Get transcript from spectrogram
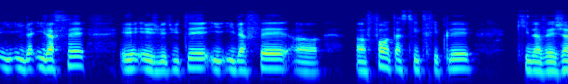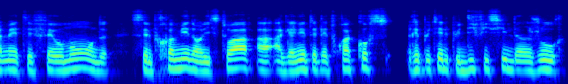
il, a fait et, je vais tweeter, il, a fait un, un fantastique triplé qui n'avait jamais été fait au monde. C'est le premier dans l'histoire à, gagner peut-être les trois courses réputées les plus difficiles d'un jour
